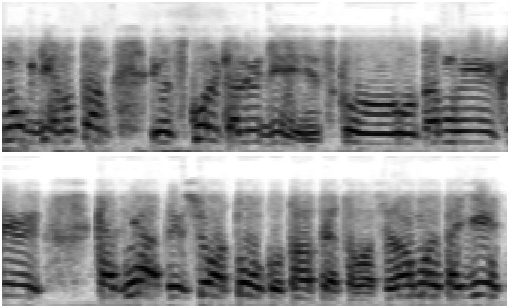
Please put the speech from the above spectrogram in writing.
ну где? Ну там сколько людей, там их казнят и все, а толку-то от этого? Все равно это есть.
